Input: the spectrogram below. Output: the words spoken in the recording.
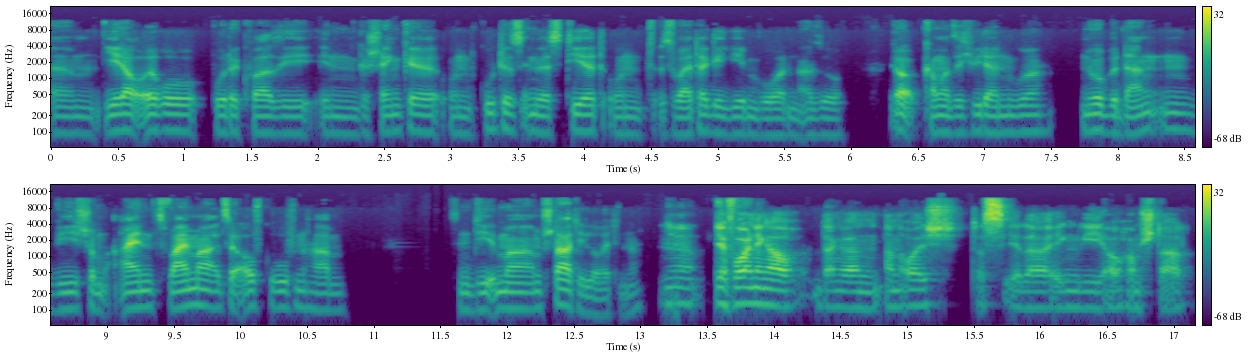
Ähm, jeder Euro wurde quasi in Geschenke und Gutes investiert und ist weitergegeben worden. Also ja, kann man sich wieder nur, nur bedanken, wie schon ein, zweimal, als wir aufgerufen haben sind die immer am Start, die Leute, ne? Ja, ja vor allen Dingen auch danke an, an euch, dass ihr da irgendwie auch am Start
